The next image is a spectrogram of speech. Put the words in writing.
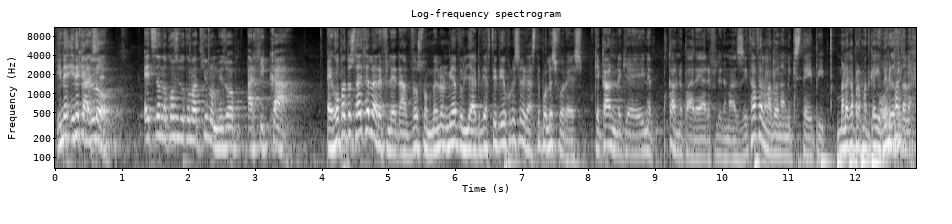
Είναι, είναι Κοίταξε, καλό. Έτσι ήταν το κόνσεπτ του κομματιού νομίζω αρχικά. Εγώ πάντως θα ήθελα ρε φίλε να δω στο μέλλον μια δουλειά, επειδή αυτοί οι δύο έχουν συνεργαστεί πολλές φορές και κάνουν και είναι, κάνουν παρέα ρε φίλε είναι μαζί. Θα ήθελα να δω ένα mixtape. Μαλάκα πραγματικά γιατί δεν Ωραίο θα υπάρχει.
